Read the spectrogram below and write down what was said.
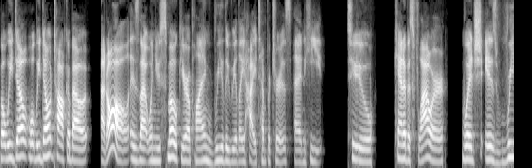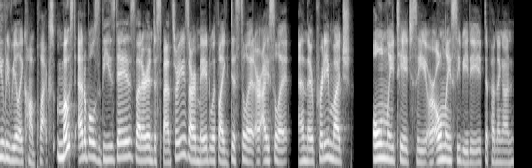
But we don't, what we don't talk about at all is that when you smoke, you're applying really, really high temperatures and heat to cannabis flower which is really really complex. Most edibles these days that are in dispensaries are made with like distillate or isolate and they're pretty much only thc or only cbd depending on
